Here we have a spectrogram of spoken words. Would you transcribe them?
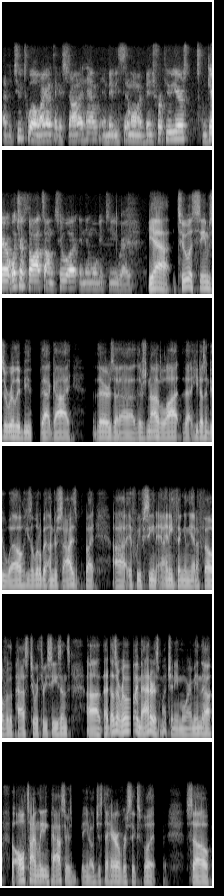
at the 212, I got to take a shot at him and maybe sit him on my bench for a few years. Garrett, what's your thoughts on Tua? And then we'll get to you, Ray. Yeah, Tua seems to really be that guy. There's uh there's not a lot that he doesn't do well. He's a little bit undersized, but uh, if we've seen anything in the NFL over the past two or three seasons, uh, that doesn't really matter as much anymore. I mean, the the all-time leading passer is you know just a hair over six foot, so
